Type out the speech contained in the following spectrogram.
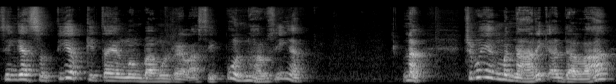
Sehingga setiap kita yang membangun relasi pun harus ingat. Nah, cuma yang menarik adalah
